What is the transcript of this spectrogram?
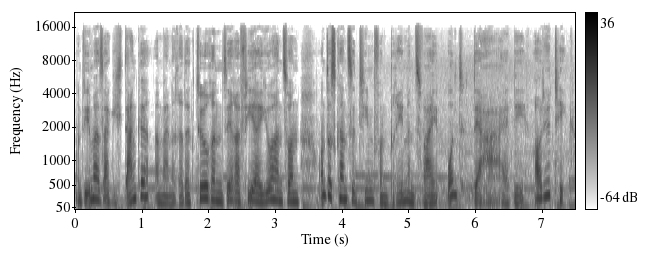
und wie immer sage ich Danke an meine Redakteurin Serafia Johansson und das ganze Team von Bremen 2 und der ARD Audiothek.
